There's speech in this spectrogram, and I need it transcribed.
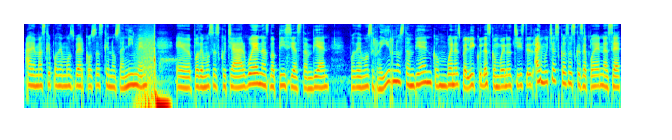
además que podemos ver cosas que nos animen, eh, podemos escuchar buenas noticias también, podemos reírnos también con buenas películas, con buenos chistes. Hay muchas cosas que se pueden hacer.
